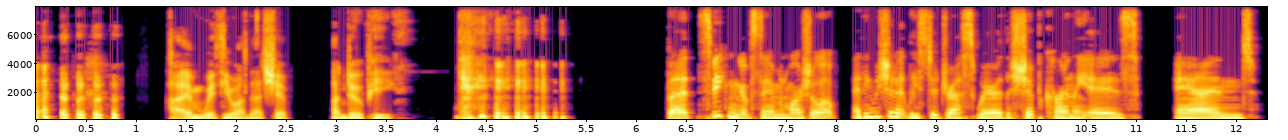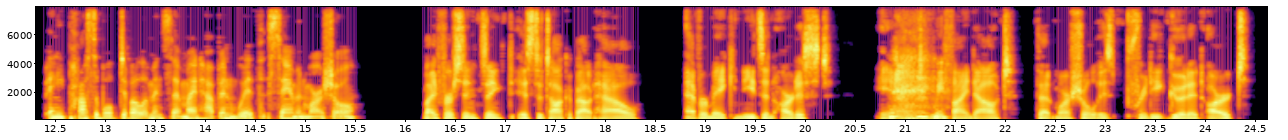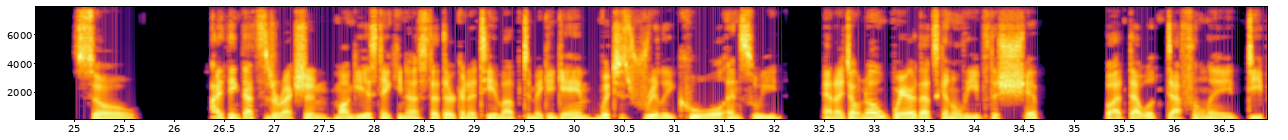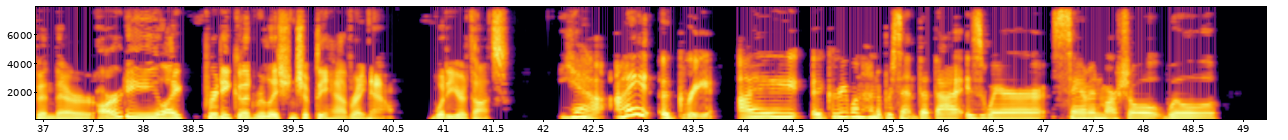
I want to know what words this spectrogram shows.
I'm with you on that ship. Undo P. But speaking of Sam and Marshall, I think we should at least address where the ship currently is and any possible developments that might happen with Sam and Marshall. My first instinct is to talk about how Evermake needs an artist, and we find out that Marshall is pretty good at art. So I think that's the direction Mongie is taking us, that they're going to team up to make a game, which is really cool and sweet. And I don't know where that's going to leave the ship but that will definitely deepen their already like pretty good relationship they have right now. What are your thoughts? Yeah, I agree. I agree 100% that that is where Sam and Marshall will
